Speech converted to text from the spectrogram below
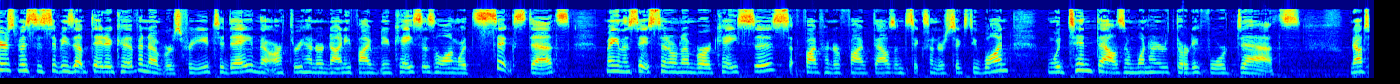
Here's Mississippi's updated COVID numbers for you today. There are 395 new cases along with six deaths, making the state's total number of cases 505,661 with 10,134 deaths.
